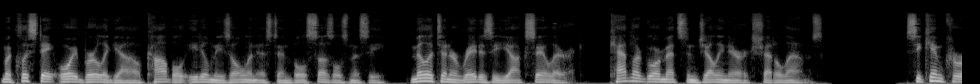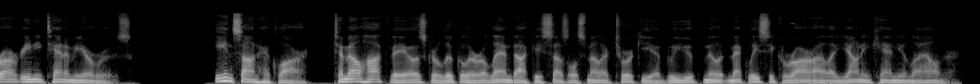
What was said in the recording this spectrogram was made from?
Mecliste oy berligal kabul edilmiş olan İstanbul suzlesmasi, militana radazi yok saylarik, kadlar Gormetsin gelinerik şetalems. Sikim kararini tanımıyoruz. İnsan haklar, Temel hak ve özgürlükler alandaki suzlesmeler Türkiye büyük millet meclisi kararıyla yani kanyula alner.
